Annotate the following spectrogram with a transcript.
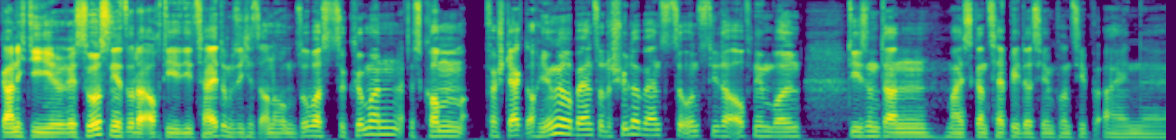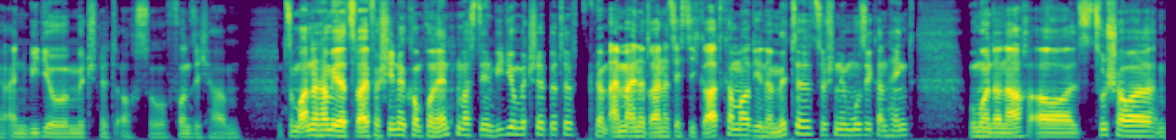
gar nicht die Ressourcen jetzt oder auch die, die Zeit, um sich jetzt auch noch um sowas zu kümmern. Es kommen verstärkt auch jüngere Bands oder Schülerbands zu uns, die da aufnehmen wollen. Die sind dann meist ganz happy, dass sie im Prinzip ein, ein Videomitschnitt auch so von sich haben. Zum anderen haben wir ja zwei verschiedene Komponenten, was den Videomitschnitt betrifft. Wir haben einmal eine 360-Grad-Kamera, die in der Mitte zwischen den Musikern hängt, wo man danach als Zuschauer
